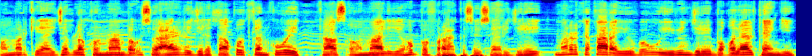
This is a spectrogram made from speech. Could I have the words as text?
oo markii ay jab la kulmaanba u soo carari jiray taaquudkan kuweyt kaas oo maal iyo hubba faraha ka soo saari jiray. Mararka qaar ayuuba u iibin jiray boqolaal taangi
